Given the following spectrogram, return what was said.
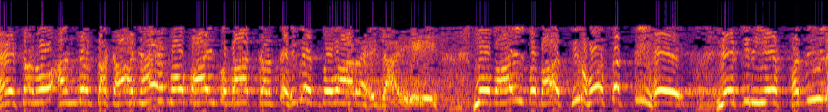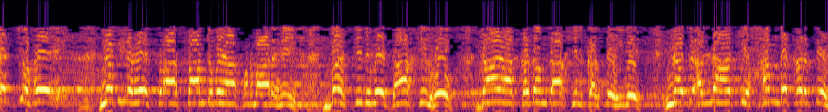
ایسا نو اندر تک آ جائے موبائل پہ بات کرتے ہوئے دعا رہ جائے۔ موبائل پہ بات پھر ہو سکتی ہے، لیکن یہ فضیلت جو ہے، نبی رہے جو میں فرما رہے ہیں، مسجد میں داخل ہو، دایا قدم داخل کرتے ہوئے، نبی اللہ کی حمد کرتے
